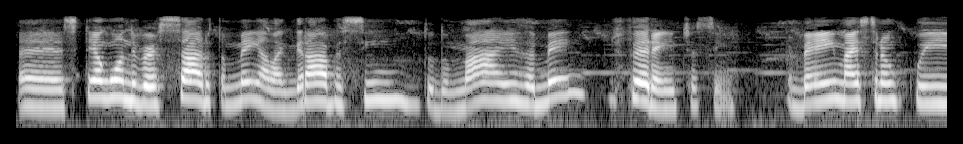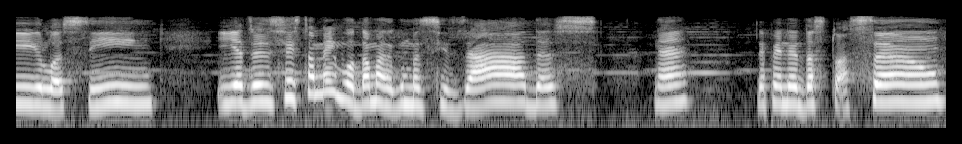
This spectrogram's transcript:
É, se tem algum aniversário também, ela grava assim, tudo mais. É bem diferente assim, é bem mais tranquilo assim. E às vezes vocês também vão dar uma, algumas risadas, né? Dependendo da situação.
